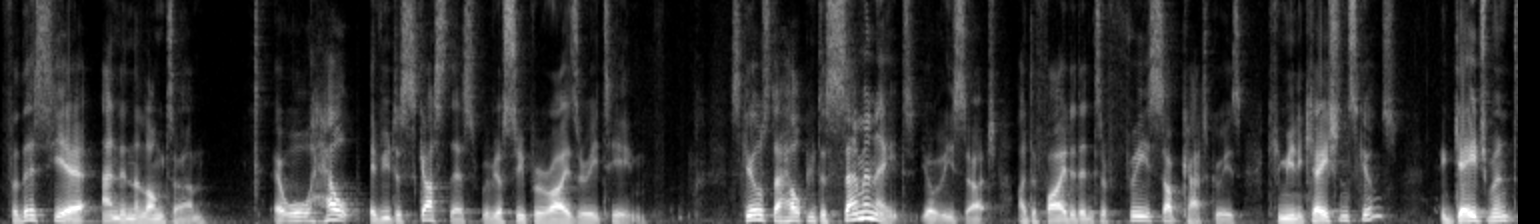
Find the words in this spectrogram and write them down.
for this year and in the long term. It will help if you discuss this with your supervisory team. Skills to help you disseminate your research are divided into three subcategories, communication skills, engagement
